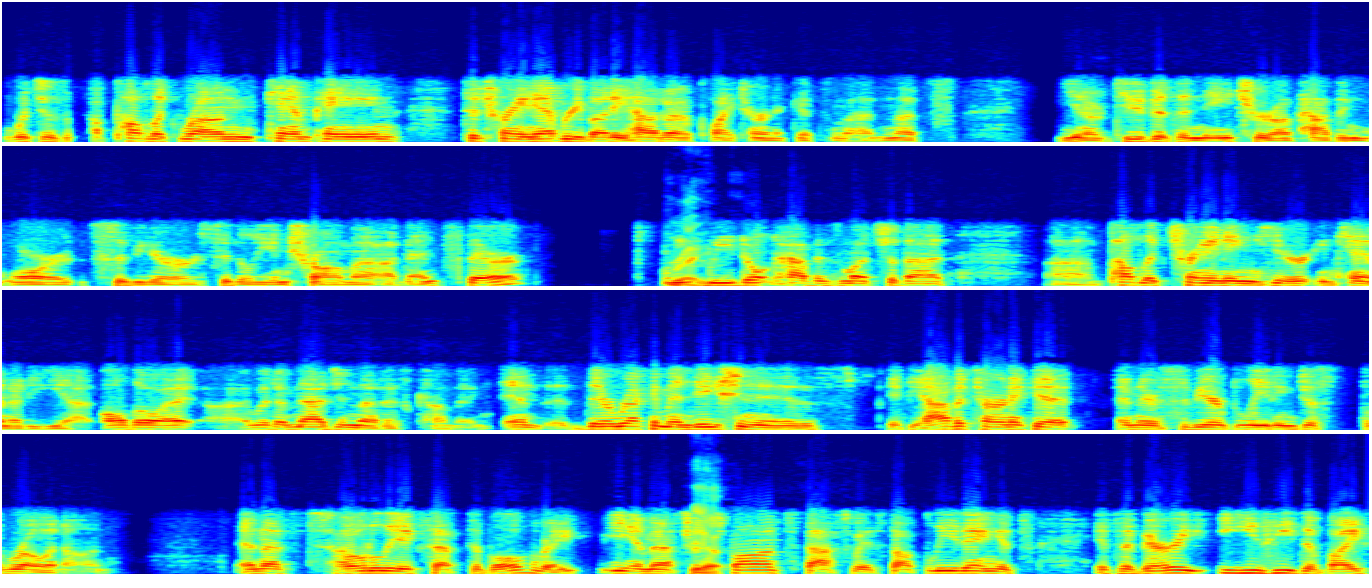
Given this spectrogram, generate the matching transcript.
which is a public run campaign to train everybody how to apply tourniquets and that. And that's, you know, due to the nature of having more severe civilian trauma events there. Right. We don't have as much of that um, public training here in Canada yet, although I, I would imagine that is coming. And their recommendation is if you have a tourniquet and there's severe bleeding, just throw it on. And that's totally acceptable, right? EMS response, fast way to stop bleeding. It's it's a very easy device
